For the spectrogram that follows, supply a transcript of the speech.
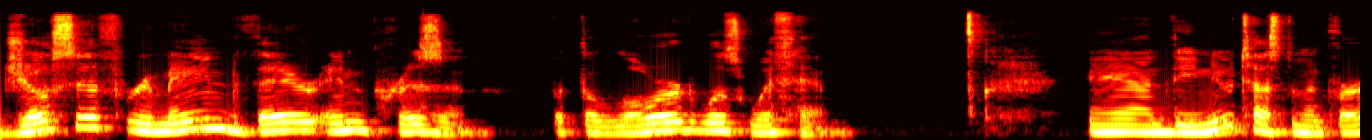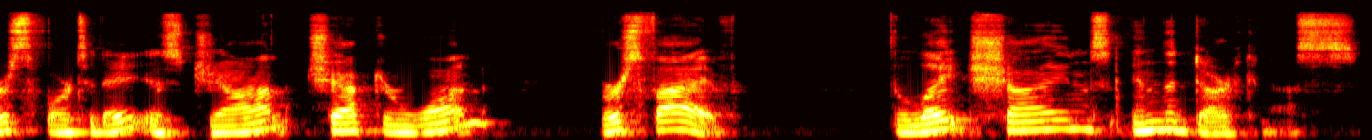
Joseph remained there in prison, but the Lord was with him. And the New Testament verse for today is John chapter 1, verse 5. The light shines in the darkness.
